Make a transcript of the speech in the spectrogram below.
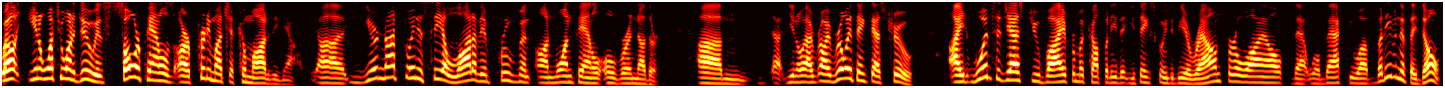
Well, you know, what you want to do is solar panels are pretty much a commodity now. Uh, you're not going to see a lot of improvement on one panel over another. Um, uh, you know, I, I, really think that's true. I would suggest you buy from a company that you think is going to be around for a while, that will back you up. But even if they don't,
